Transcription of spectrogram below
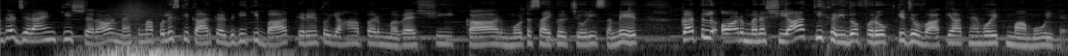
अगर जराइम की शरह और महकमा पुलिस की कारकर्दगी की बात करें तो यहाँ पर मवेशी, कार, मोटरसाइकिल, चोरी समेत कत्ल और मनशियात की खरीदो फरोख्त के जो वाक़ात हैं, वो एक मामूल है।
